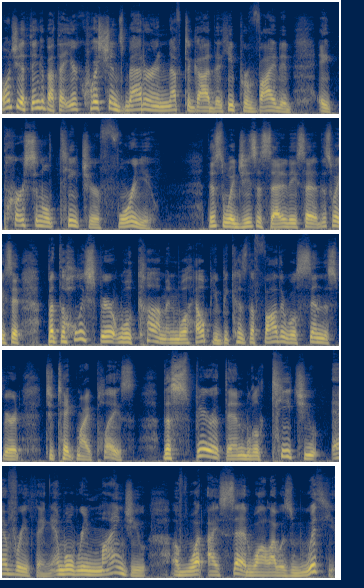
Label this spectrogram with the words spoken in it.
I want you to think about that. Your questions matter enough to God that He provided a personal teacher for you. This is the way Jesus said it. He said it this way He said, But the Holy Spirit will come and will help you because the Father will send the Spirit to take my place. The Spirit then will teach you everything and will remind you of what I said while I was with you.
